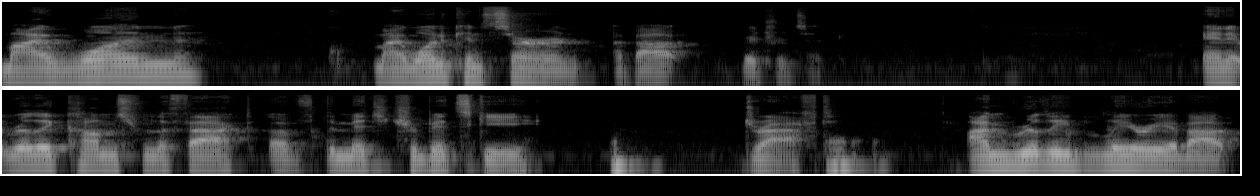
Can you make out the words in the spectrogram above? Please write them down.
my one my one concern about Richardson, and it really comes from the fact of the Mitch Trubisky draft. I'm really leery about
